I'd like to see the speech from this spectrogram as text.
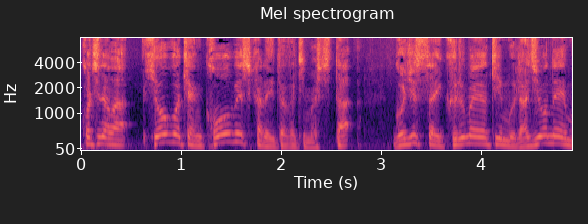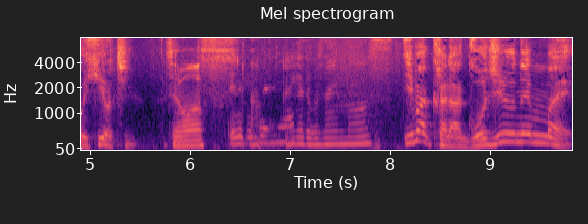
こちらは兵庫県神戸市からいただきました50歳車屋勤務ラジオネームひよち。ありがとうございます。ありがとうございます。今から50年前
